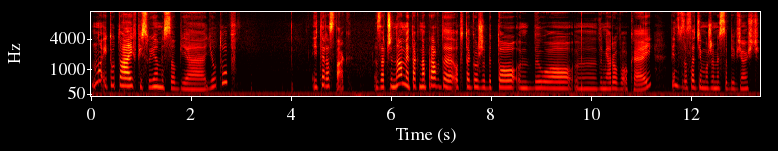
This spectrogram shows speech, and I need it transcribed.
No i tutaj wpisujemy sobie YouTube. I teraz tak, zaczynamy tak naprawdę od tego, żeby to było y, wymiarowo ok, więc w zasadzie możemy sobie wziąć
